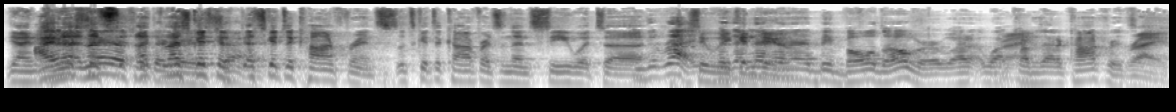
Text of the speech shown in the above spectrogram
Yeah, and- I and understand let's, that's what they're let's get to say. let's get to conference. Let's get to conference and then see what uh, Right, see what but we then can they're going to be bowled over what what Right. comes out of conference. Right.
